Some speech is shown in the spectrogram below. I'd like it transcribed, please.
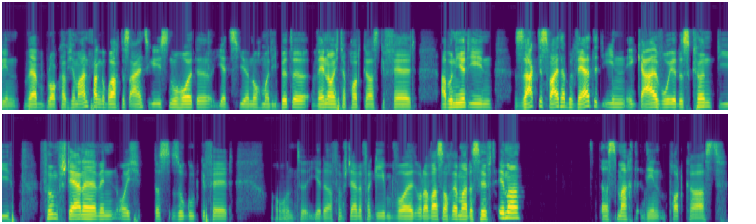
den Werbeblock habe ich am Anfang gebracht. Das Einzige ist nur heute jetzt hier nochmal die Bitte, wenn euch der Podcast gefällt, abonniert ihn, sagt es weiter, bewertet ihn, egal wo ihr das könnt. Die fünf Sterne, wenn euch das so gut gefällt und äh, ihr da fünf Sterne vergeben wollt oder was auch immer. Das hilft immer. Das macht den Podcast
